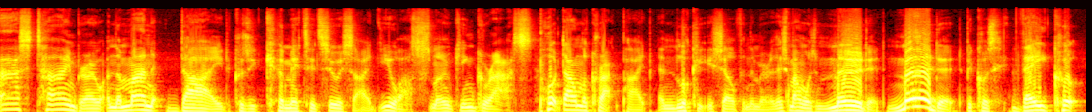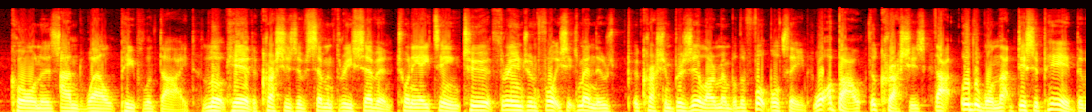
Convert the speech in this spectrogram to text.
ass time, bro. And the man died because he committed suicide. You are smoking grass. Put down the crack pipe and look at yourself in the mirror. This man was murdered. Murdered because they cut corners and well people have died. Look here the crashes of 737 2018 to 346 men. There was a crash in brazil i remember the football team. What about the crashes that other one that disappeared? The,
